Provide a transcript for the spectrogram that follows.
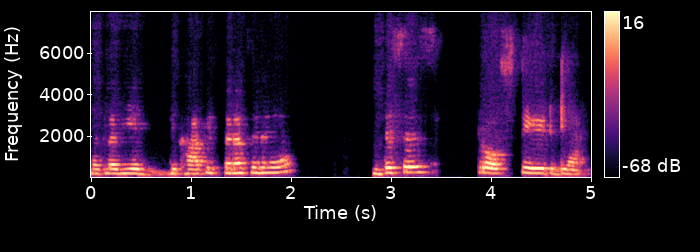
मतलब ये दिखा किस तरह से रहे दिस इज़ प्रोस्टेट ग्लैंड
